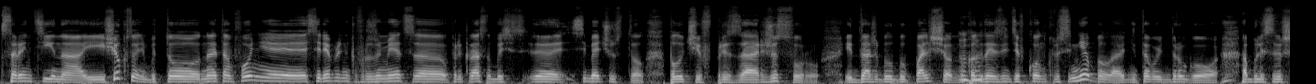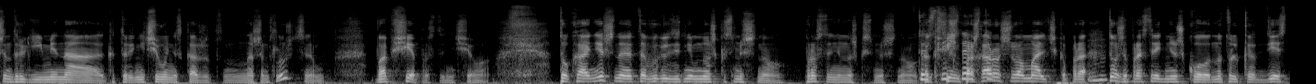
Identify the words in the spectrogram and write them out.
Сарантино и еще кто-нибудь, то на этом фоне Серебренников, разумеется, прекрасно бы э, себя чувствовал, получив приз за режиссуру. И даже был бы польщен. Но угу. когда, извините, в конкурсе не было ни того, ни другого, а были совершенно другие имена, которые ничего не скажут нашим слушателям, вообще просто ничего, то, конечно, это выглядит немножко смешно. Просто немножко смешно. То как фильм считаешь, про что... хорошего мальчика, про, угу. тоже про среднюю школу, но только здесь,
